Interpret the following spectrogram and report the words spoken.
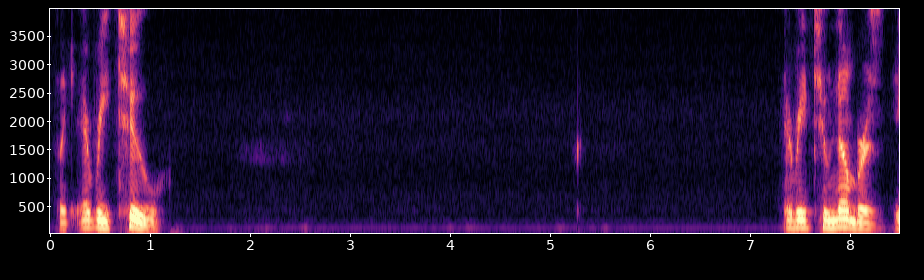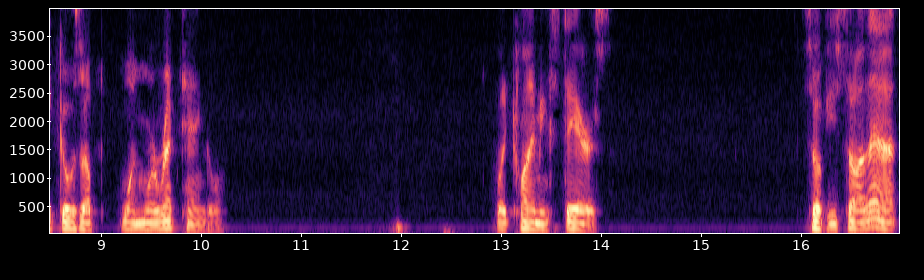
It's like every two every two numbers, it goes up one more rectangle. Like climbing stairs. So if you saw that,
